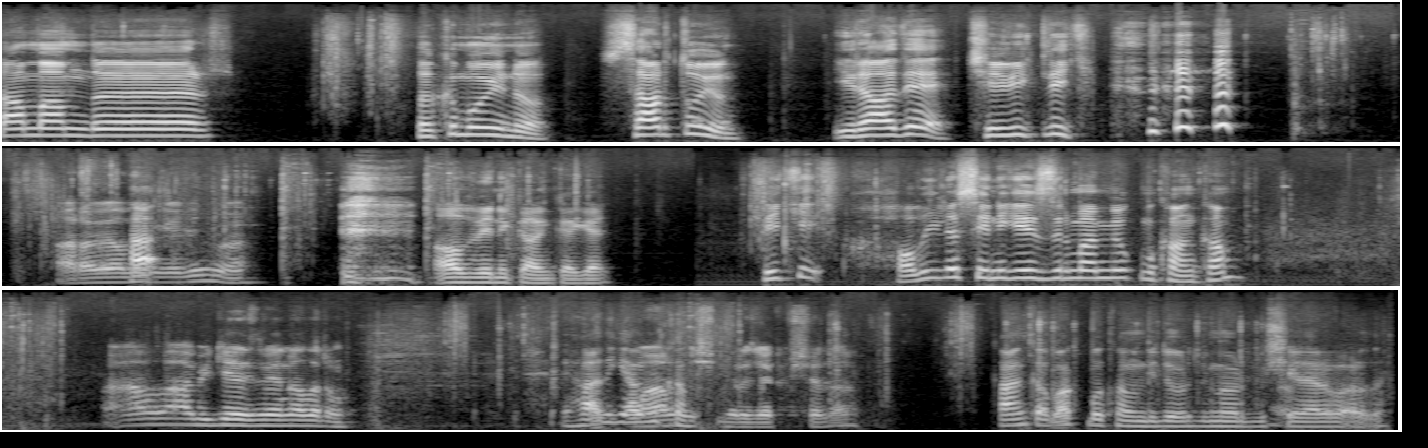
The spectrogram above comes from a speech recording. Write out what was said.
Tamamdır. Takım oyunu. Sert oyun. İrade. Çeviklik. Arabaya Ha. alayım geleyim mi? Al beni kanka gel. Peki halıyla seni gezdirmem yok mu kankam? Allah bir gezmeni alırım. E hadi gel Var mı bakalım. işe yarayacak bir şeyler? Kanka bak bakalım bir dördü mördü bir şeyler vardı.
